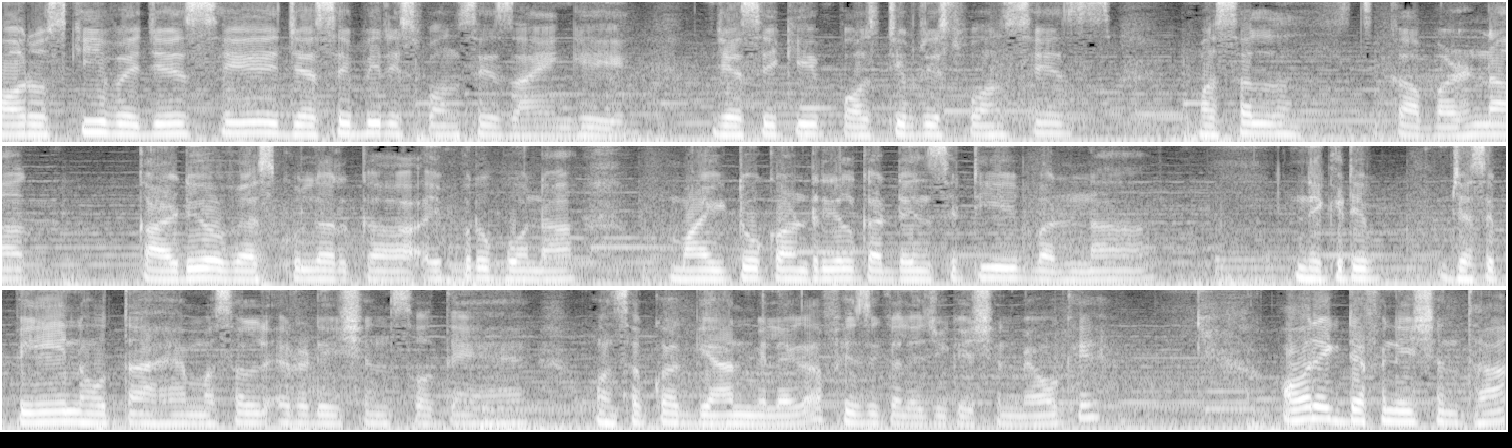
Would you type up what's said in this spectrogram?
और उसकी वजह से जैसे भी रिस्पॉन्सेज आएँगे, जैसे कि पॉजिटिव रिस्पॉन्सेज मसल का बढ़ना कार्डियोवैस्कुलर का इम्प्रूव होना माइटोकॉन्ड्रियल का डेंसिटी बढ़ना नेगेटिव जैसे पेन होता है मसल इरिटेशंस होते हैं, उन सब का ज्ञान मिलेगा फ़िज़िकल एजुकेशन में ओके और एक डेफिनेशन था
